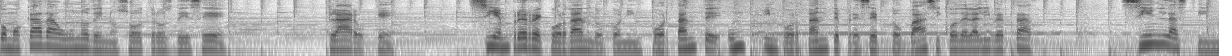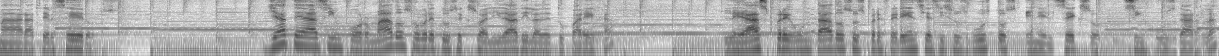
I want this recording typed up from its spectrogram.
como cada uno de nosotros desee. Claro que, siempre recordando con importante un importante precepto básico de la libertad, sin lastimar a terceros. ¿Ya te has informado sobre tu sexualidad y la de tu pareja? ¿Le has preguntado sus preferencias y sus gustos en el sexo sin juzgarla?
